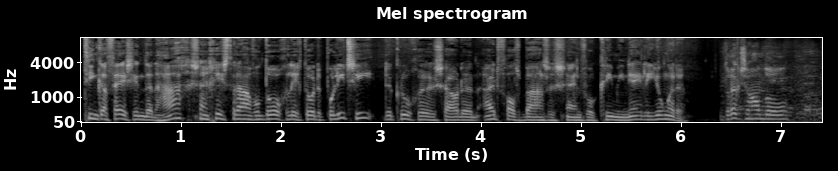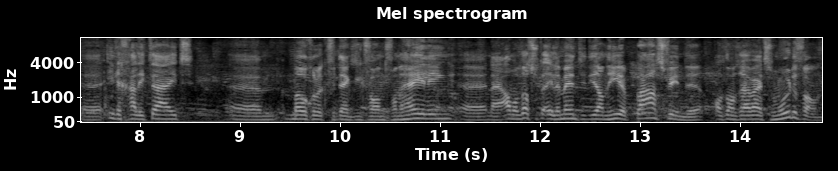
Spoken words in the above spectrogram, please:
Tien cafés in Den Haag zijn gisteravond doorgelicht door de politie. De kroegen zouden een uitvalsbasis zijn voor criminele jongeren. Drugshandel, uh, illegaliteit, uh, mogelijk verdenking van, van heling. Uh, nou allemaal dat soort elementen die dan hier plaatsvinden. Althans, daar wij het vermoeden van.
